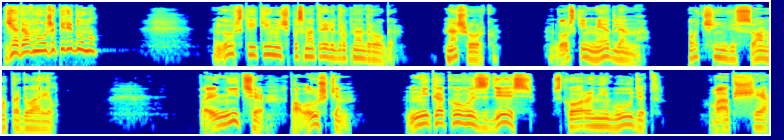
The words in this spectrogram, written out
«Я давно уже передумал». Гурский и Кимыч посмотрели друг на друга. На Шурку. Гурский медленно, очень весомо проговорил. Поймите, Полушкин, никакого здесь скоро не будет. Вообще.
